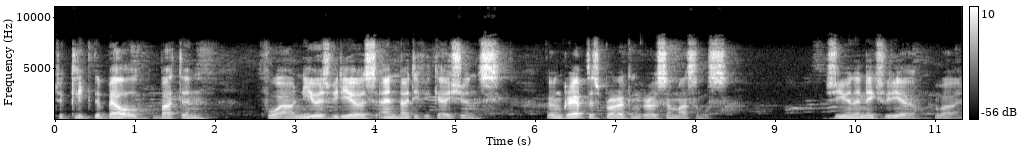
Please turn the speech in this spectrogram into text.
to click the bell button for our newest videos and notifications. Go and grab this product and grow some muscles. See you in the next video. Bye.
